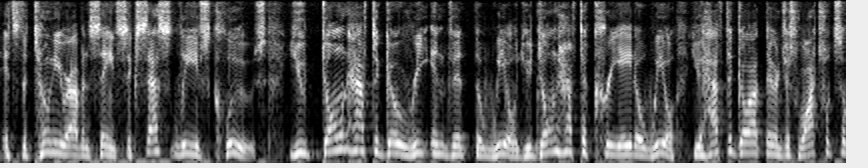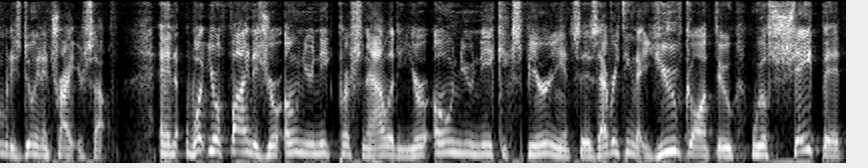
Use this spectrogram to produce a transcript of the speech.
it's the tony robbins saying success leaves clues. You don't have to go reinvent the wheel. You don't have to create a wheel. You have to go out there and just watch what somebody's doing and try it yourself and what you'll find is your own unique personality, your own unique experiences, everything that you've gone through will shape it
